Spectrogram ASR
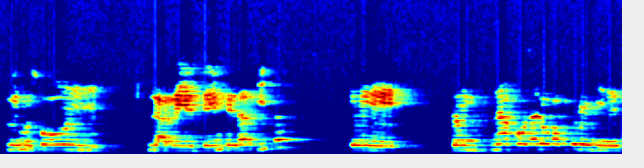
estuvimos con la red de mujeres artistas. Eh, son una cosa loca porque Medellín es,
